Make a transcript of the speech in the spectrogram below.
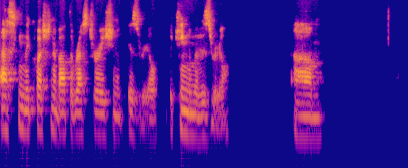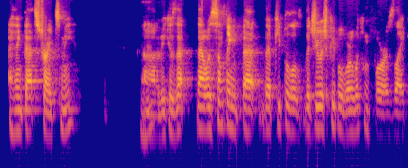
asking the question about the restoration of Israel, the kingdom of Israel. Um, I think that strikes me uh, mm-hmm. because that that was something that the people, the Jewish people, were looking for. Is like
